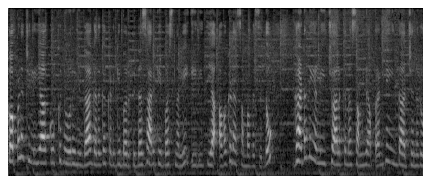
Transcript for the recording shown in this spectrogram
ಕೊಪ್ಪಳ ಜಿಲ್ಲೆಯ ಕುಕ್ಕನೂರಿನಿಂದ ಗದಗ ಕಡೆಗೆ ಬರುತ್ತಿದ್ದ ಸಾರಿಗೆ ಬಸ್ನಲ್ಲಿ ಈ ರೀತಿಯ ಅವಘಡ ಸಂಭವಿಸಿದ್ದು, ಘಟನೆಯಲ್ಲಿ ಚಾಲಕನ ಸಮಯ ಪ್ರಜ್ಞೆಯಿಂದ ಜನರು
